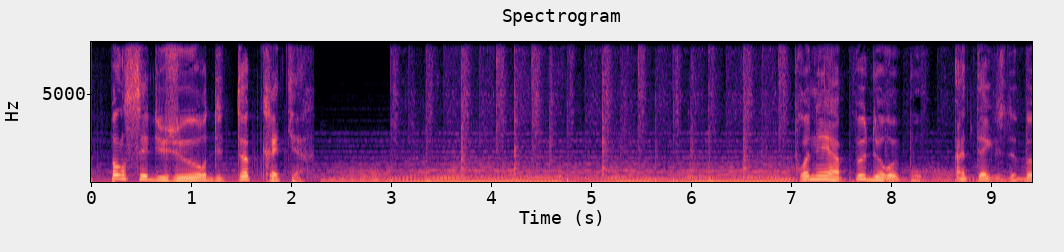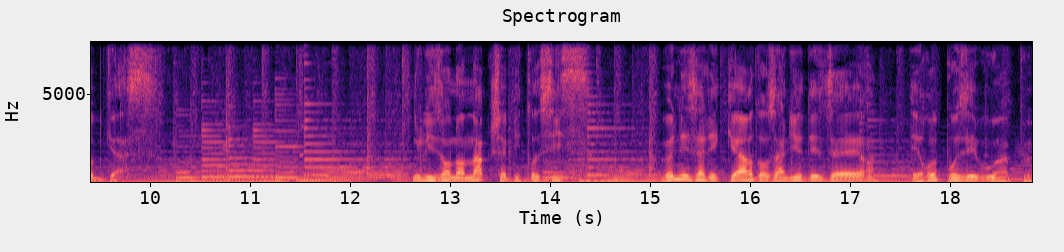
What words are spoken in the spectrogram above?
pensée du jour du top chrétien. Prenez un peu de repos. Un texte de Bob Gass. Nous lisons dans Marc chapitre 6. Venez à l'écart dans un lieu désert et reposez-vous un peu.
